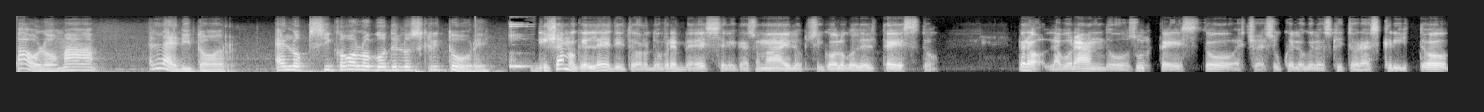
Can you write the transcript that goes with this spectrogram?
Paolo, ma l'editor è lo psicologo dello scrittore? Diciamo che l'editor dovrebbe essere casomai lo psicologo del testo, però lavorando sul testo, cioè su quello che lo scrittore ha scritto,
